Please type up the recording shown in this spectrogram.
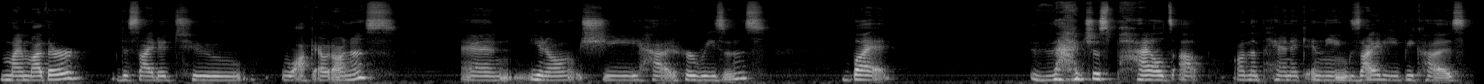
My mother decided to walk out on us and you know she had her reasons but that just piled up on the panic and the anxiety because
